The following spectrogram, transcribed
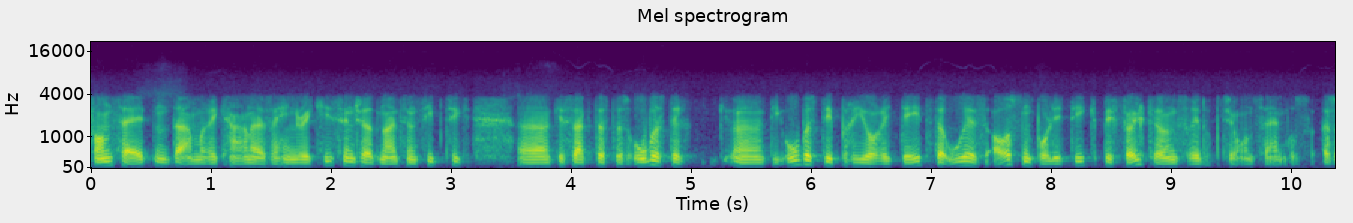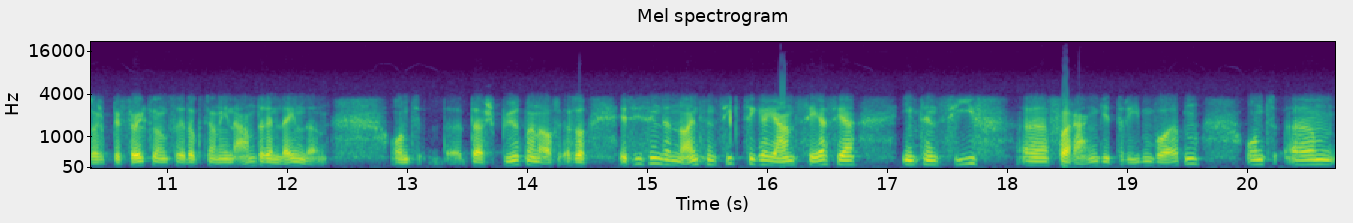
von Seiten der Amerikaner. Also Henry Kissinger hat 1970 äh, gesagt, dass das oberste die oberste Priorität der US-Außenpolitik Bevölkerungsreduktion sein muss. Also Bevölkerungsreduktion in anderen Ländern. Und da spürt man auch, also es ist in den 1970er Jahren sehr, sehr intensiv äh, vorangetrieben worden und ähm,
